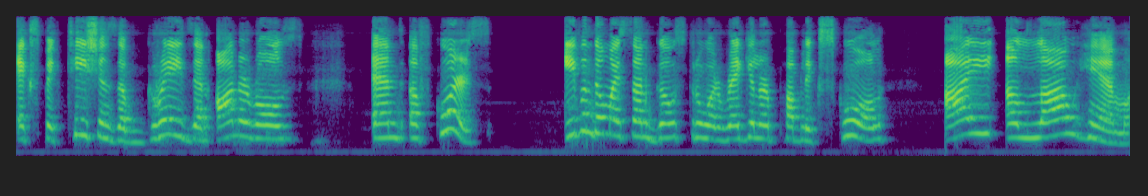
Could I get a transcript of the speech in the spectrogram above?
expectations of grades and honor rolls. And of course, even though my son goes through a regular public school, I allow him,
